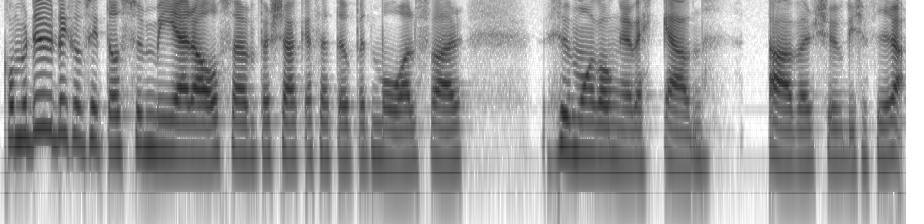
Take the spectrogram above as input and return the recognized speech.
Kommer du liksom sitta och summera och sen försöka sätta upp ett mål för hur många gånger i veckan över 2024?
